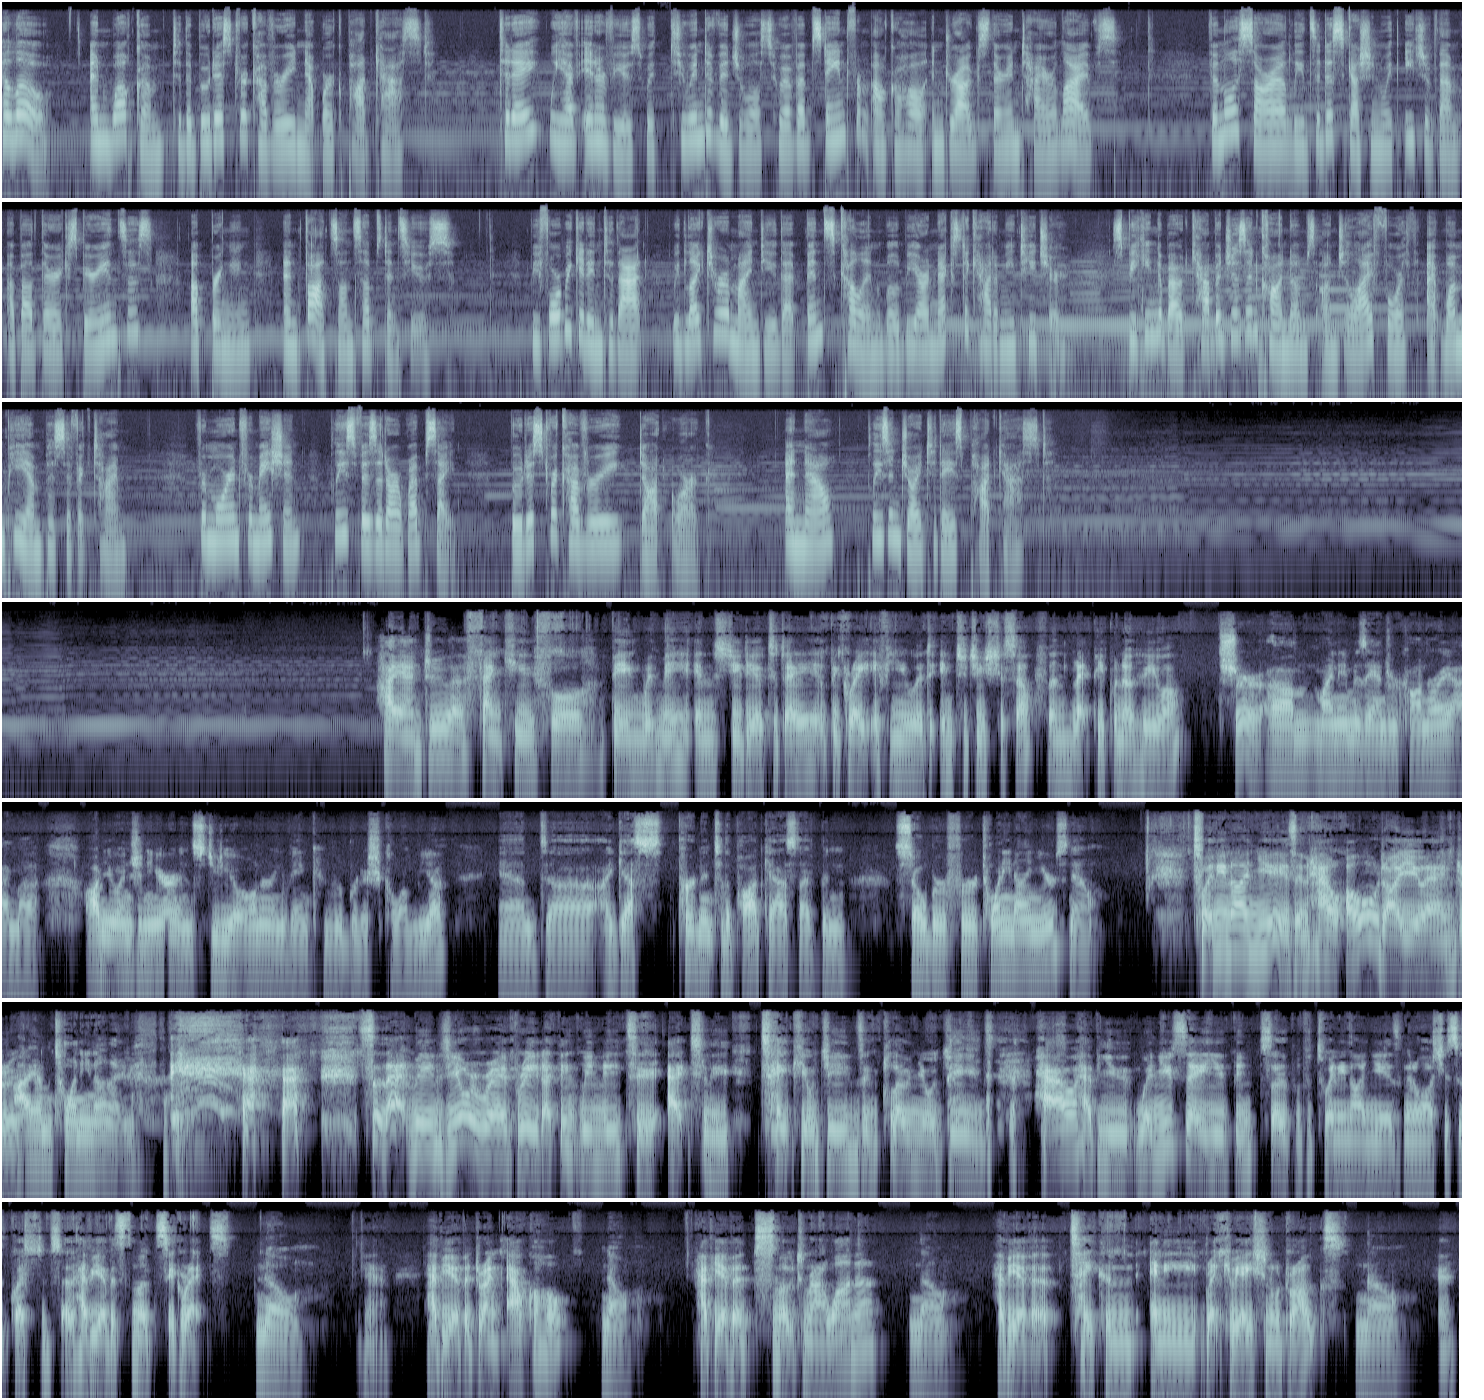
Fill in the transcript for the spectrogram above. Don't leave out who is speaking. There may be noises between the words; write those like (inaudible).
Speaker 1: Hello, and welcome to the Buddhist Recovery Network podcast. Today, we have interviews with two individuals who have abstained from alcohol and drugs their entire lives. Vimalasara leads a discussion with each of them about their experiences, upbringing, and thoughts on substance use. Before we get into that, we'd like to remind you that Vince Cullen will be our next Academy teacher speaking about cabbages and condoms on July 4th at 1 p.m. Pacific Time. For more information, please visit our website, BuddhistRecovery.org. And now, please enjoy today's podcast.
Speaker 2: Hi, Andrew. Uh, thank you for being with me in the studio today. It would be great if you would introduce yourself and let people know who you are.
Speaker 3: Sure. Um, my name is Andrew Conroy. I'm a audio engineer and studio owner in Vancouver, British Columbia. And uh, I guess pertinent to the podcast, I've been sober for 29 years now.
Speaker 2: 29 years. And how old are you, Andrew?
Speaker 3: I am 29. (laughs)
Speaker 2: so that means you're a rare breed. I think we need to actually take your genes and clone your genes. (laughs) How have you, when you say you've been sober for 29 years, I'm going to ask you some questions. So, have you ever smoked cigarettes?
Speaker 3: No.
Speaker 2: Yeah. Have you ever drank alcohol?
Speaker 3: No.
Speaker 2: Have you ever smoked marijuana?
Speaker 3: No.
Speaker 2: Have you ever taken any recreational drugs?
Speaker 3: No.
Speaker 2: Okay.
